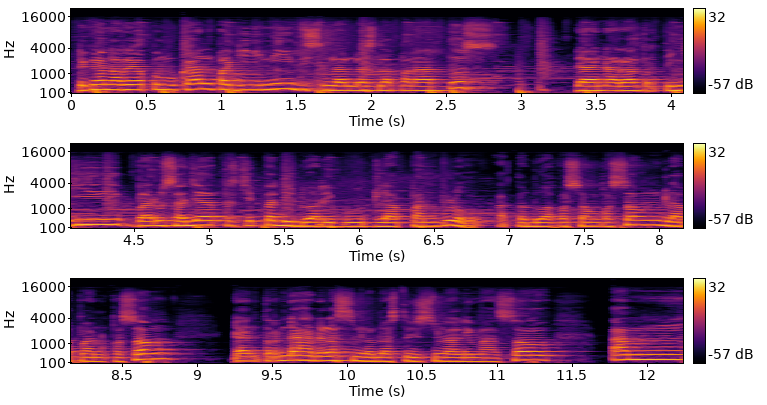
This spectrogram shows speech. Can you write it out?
dengan area pembukaan pagi ini di 19800 dan area tertinggi baru saja tercipta di 2080 atau 20080 dan terendah adalah 19795. So, um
